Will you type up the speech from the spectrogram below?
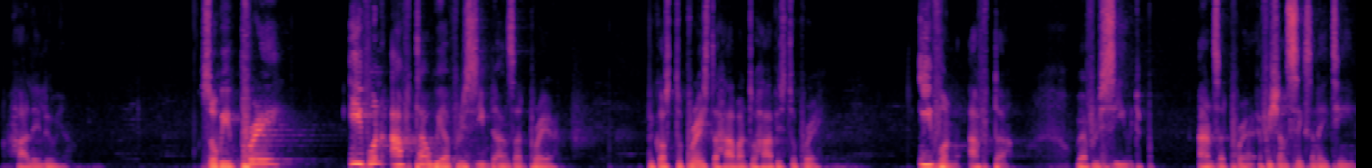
Hallelujah. So we pray even after we have received answered prayer. Because to pray is to have, and to have is to pray. Even after we have received answered prayer. Ephesians 6 and 18.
